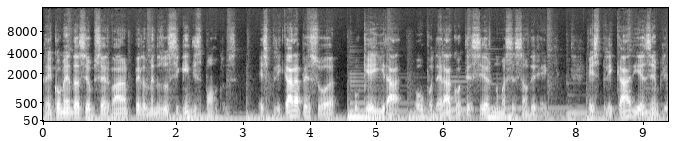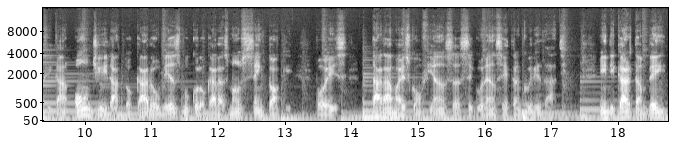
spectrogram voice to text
recomenda-se observar pelo menos os seguintes pontos: explicar à pessoa o que irá ou poderá acontecer numa sessão de reiki explicar e exemplificar onde irá tocar ou mesmo colocar as mãos sem toque, pois dará mais confiança, segurança e tranquilidade. Indicar também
